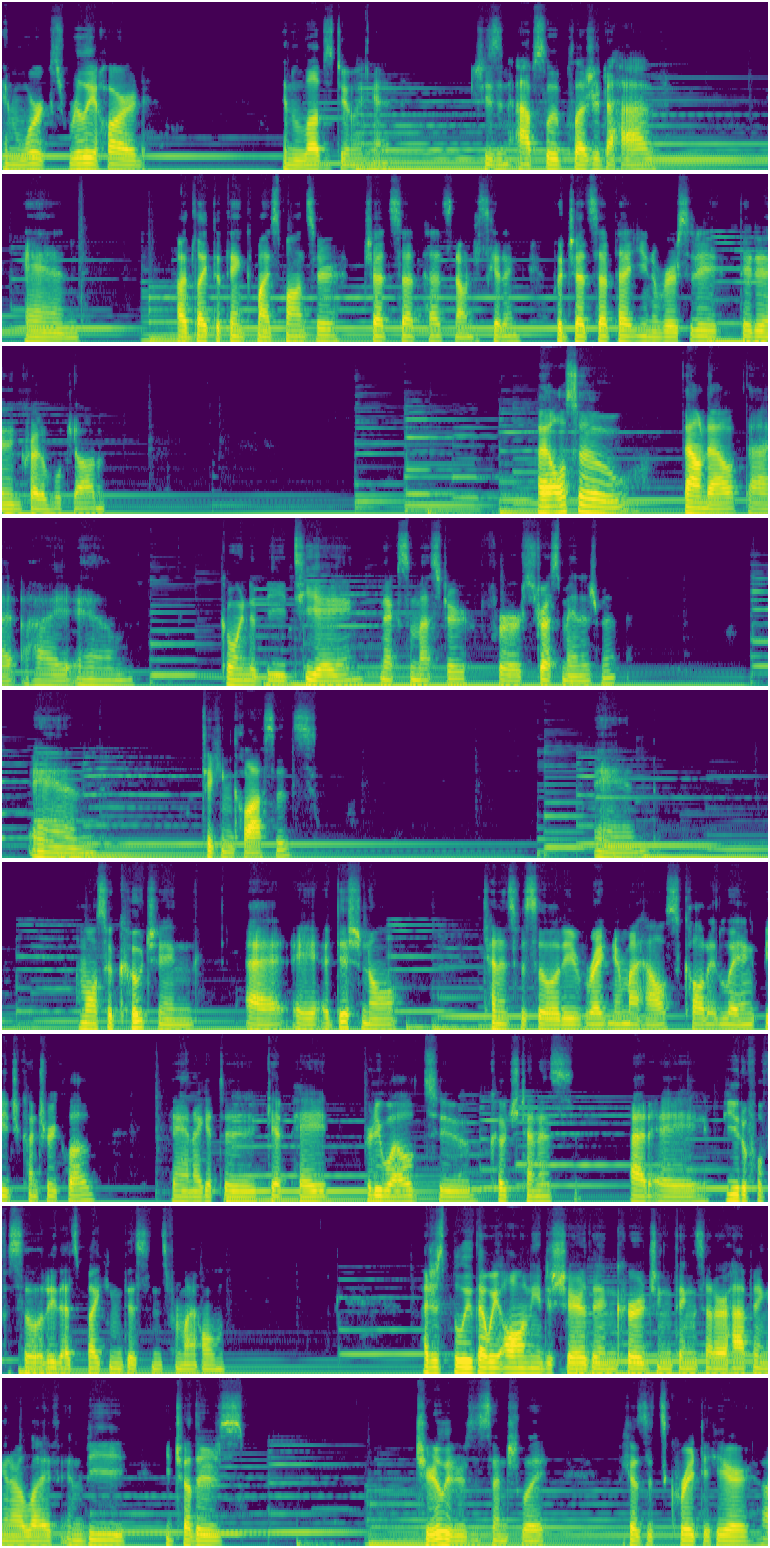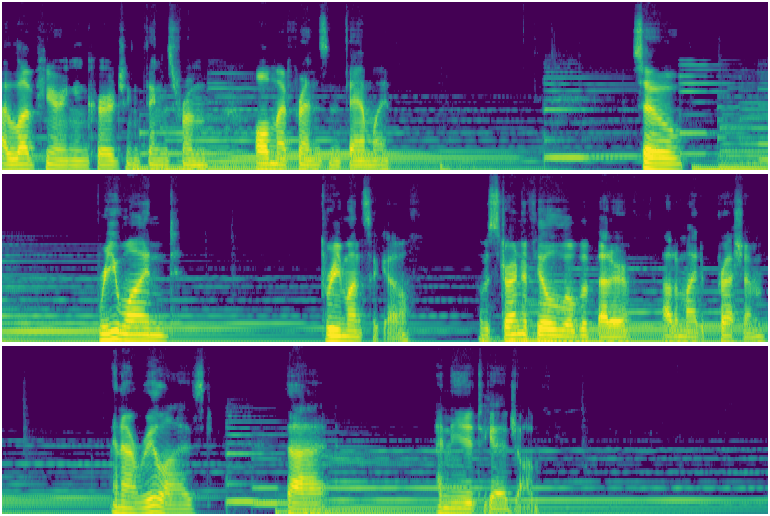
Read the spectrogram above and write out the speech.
and works really hard and loves doing it. She's an absolute pleasure to have. And I'd like to thank my sponsor, Jet Set Pets. No, I'm just kidding. But Jet Set Pet University, they did an incredible job. I also found out that I am going to be TAing next semester for stress management and taking classes. And I'm also coaching at a additional tennis facility right near my house called Atlantic Beach Country Club. And I get to get paid pretty well to coach tennis at a beautiful facility that's biking distance from my home. I just believe that we all need to share the encouraging things that are happening in our life and be each other's cheerleaders essentially because it's great to hear. I love hearing encouraging things from all my friends and family. So, rewind three months ago. I was starting to feel a little bit better out of my depression, and I realized that I needed to get a job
